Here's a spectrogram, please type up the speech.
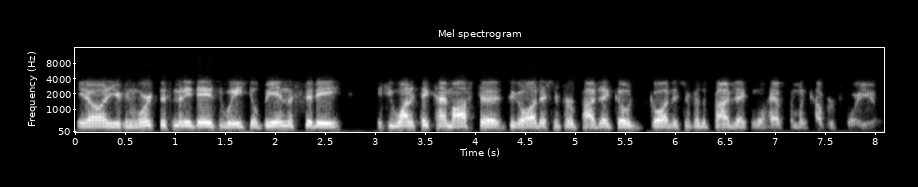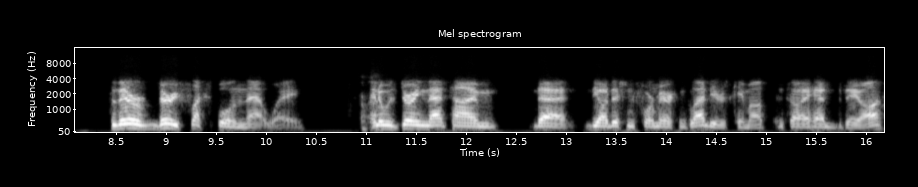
you know, and you can work this many days a week. You'll be in the city. If you want to take time off to to go audition for a project, go go audition for the project, and we'll have someone cover for you. So they're very flexible in that way. Okay. And it was during that time that the audition for American Gladiators came up, and so I had the day off,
